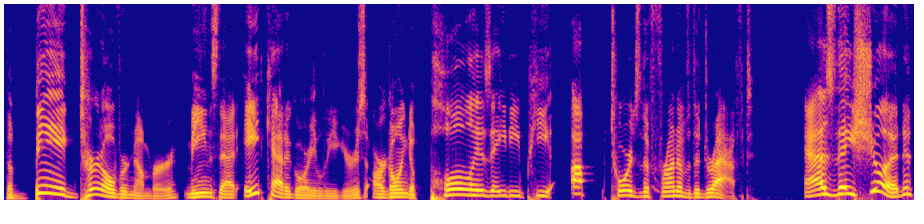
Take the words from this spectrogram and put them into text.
the big turnover number means that eight category leaguers are going to pull his ADP up towards the front of the draft, as they should,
